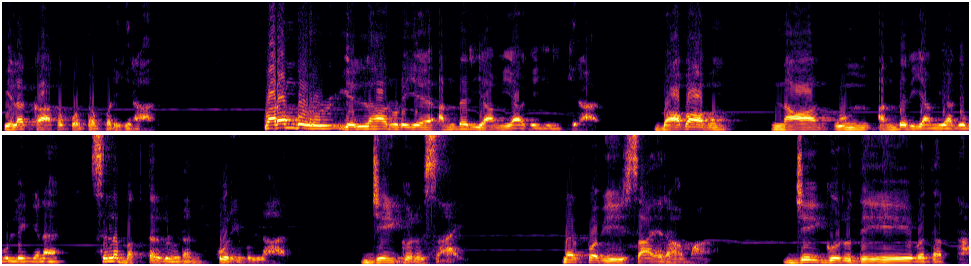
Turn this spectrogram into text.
இலக்காக போற்றப்படுகிறார். பரம்பொருள் எல்லாருடைய அந்தரியாமியாக இருக்கிறார். பாபாவும் நான் உன் அந்தரியாமியாக உள்ளேன் என சில பக்தர்களுடன் கூறியுள்ளார். ஜெய் குரு சாய். நற்பவி சாய்ராமா. ஜெய் குரு தேவதத்தா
